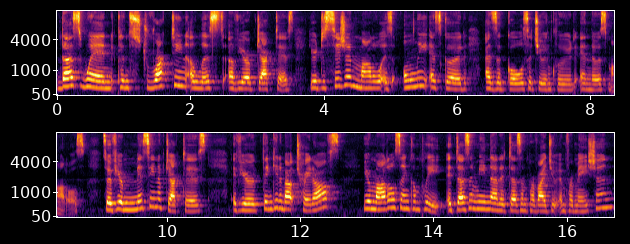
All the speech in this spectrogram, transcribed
Thus, when constructing a list of your objectives, your decision model is only as good as the goals that you include in those models. So if you're missing objectives, if you're thinking about trade-offs, your model is incomplete. It doesn't mean that it doesn't provide you information,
